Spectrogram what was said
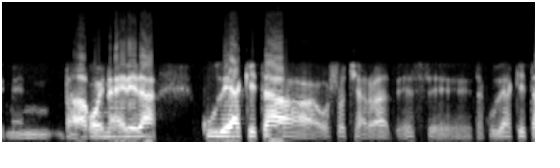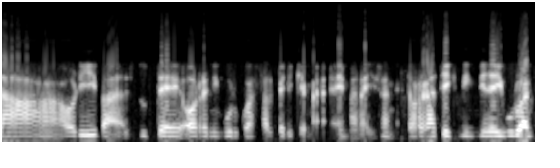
hemen, badagoena ere da, kudeaketa oso txar bat, ez? E, eta kudeaketa hori, ba, ez dute horren inguruko azalperik emana izan. Eta horregatik nik nire inguruan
